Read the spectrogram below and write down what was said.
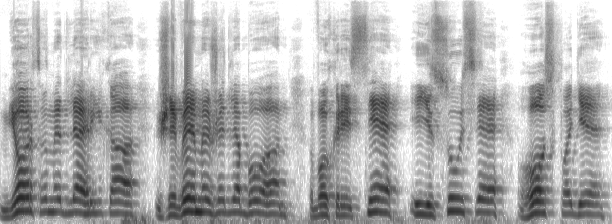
мертвыми для греха, живыми же для Бога во Христе Иисусе Господе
